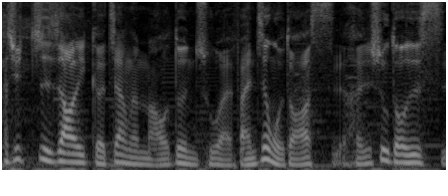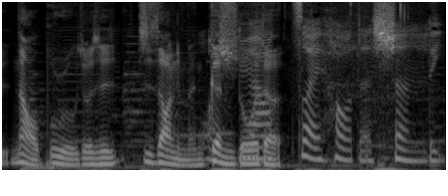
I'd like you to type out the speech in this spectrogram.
他去制造一个这样的矛盾出来，反正我都要死，横竖都是死，那我不如就是制造你们更多的最后的胜利。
